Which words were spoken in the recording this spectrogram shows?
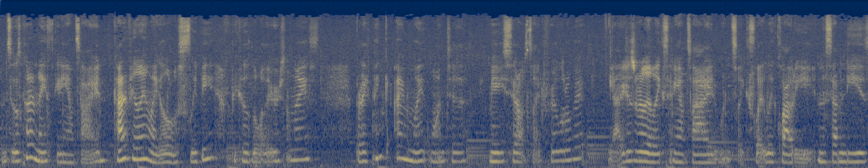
And so it's kind of nice getting outside. Kind of feeling like a little sleepy because the weather is so nice. But I think I might want to maybe sit outside for a little bit. Yeah, I just really like sitting outside when it's like slightly cloudy in the 70s.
